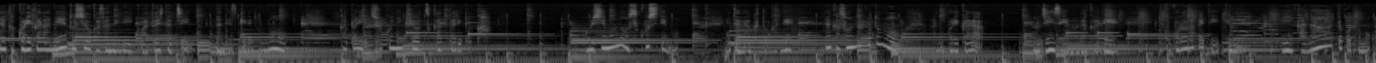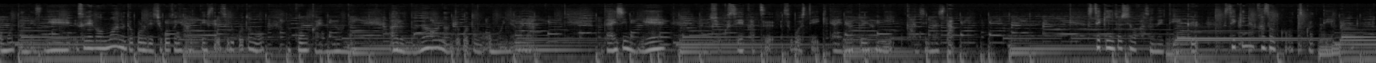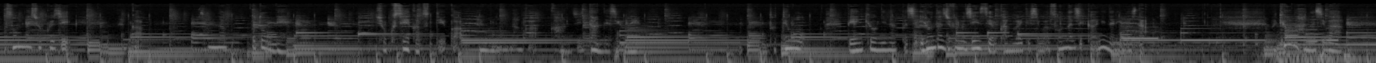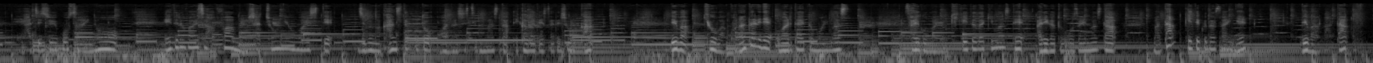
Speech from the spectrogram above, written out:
なんかこれからね年を重ねていく私たちなんですけれどもやっぱり食に気を使ったりとか美味しいものを少しでもいただくとかねなんかそんなこともあのこれからの人生の中で心がけていてもいいかなってことも思ったんですね。それが思わぬところで仕事に発展したりすることも今回のようにあるんだななんてことも思いながら大事にねあの食生活過ごしていきたいなというふうに感じました。素敵に年を重ねていく素敵な家族を作っていくそんな食事なんかそんな食生活っていうかいうものをなんか感じたんですよね。とても勉強になったしいろんな自分の人生を考えてしまうそんな時間になりました。今日の話は85歳のエーデルワイズ・ファームの社長にお会いして自分が感じたことをお話ししてみました。いかがでしたでしょうか？では今日はこの辺りで終わりたいと思います。最後までお聴きいただきましてありがとうございました。また聞いてくださいね。ではまた。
